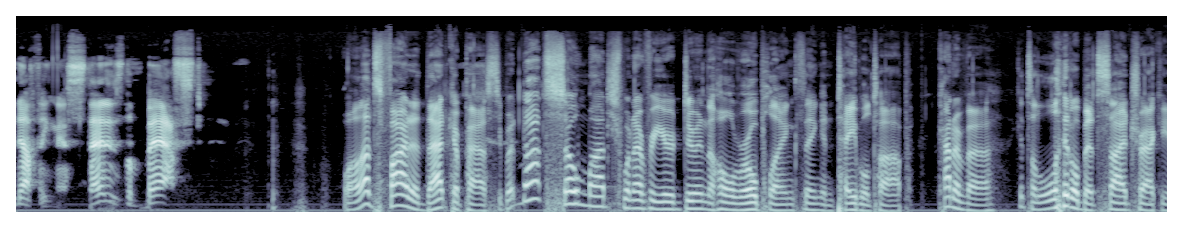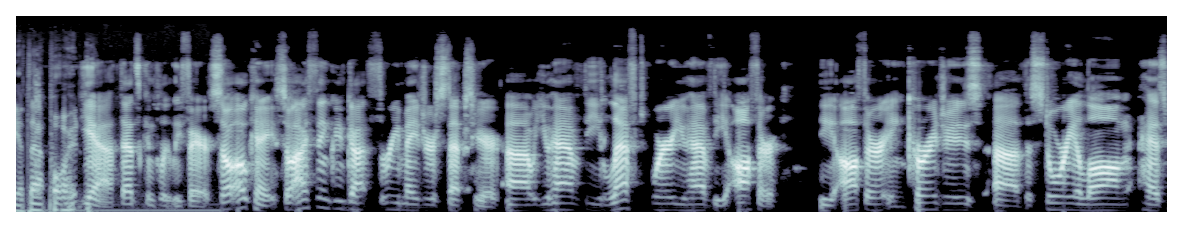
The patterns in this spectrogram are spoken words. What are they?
nothingness. That is the best. Well, that's fine in that capacity, but not so much whenever you're doing the whole role playing thing in tabletop. Kind of a gets a little bit sidetracking at that point. Yeah, that's completely fair. So, okay, so I think we've got three major steps here. Uh, you have the left, where you have the author. The author encourages uh, the story along, has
